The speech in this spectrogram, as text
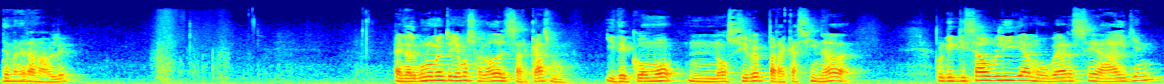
de manera amable. En algún momento ya hemos hablado del sarcasmo y de cómo no sirve para casi nada, porque quizá obligue a moverse a alguien,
